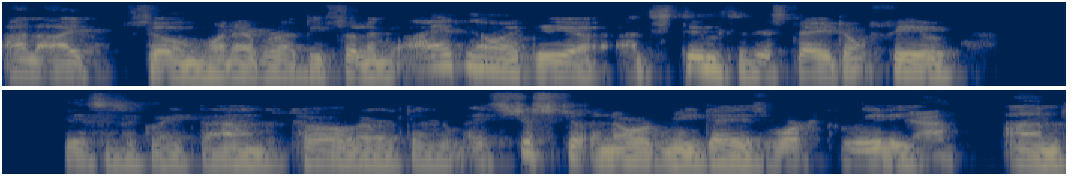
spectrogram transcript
and I'd film whatever I'd be filming. I had no idea, and still to this day, don't feel this is a great band at all, or it's just an ordinary day's work, really. Yeah, And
